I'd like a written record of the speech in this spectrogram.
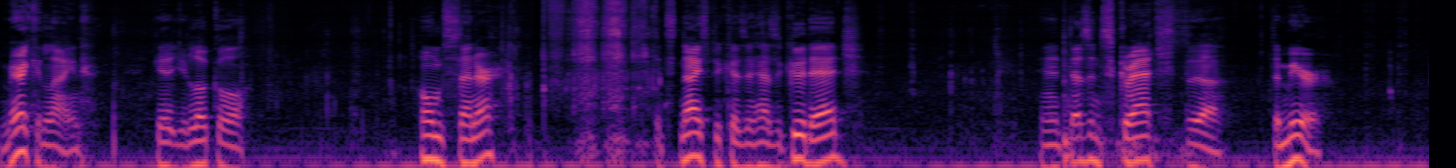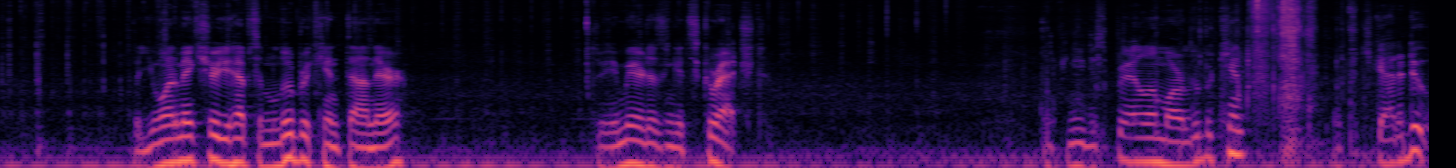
American Line. Get it at your local home center. It's nice because it has a good edge and it doesn't scratch the, the mirror. But you want to make sure you have some lubricant down there so your mirror doesn't get scratched. If you need to spray a little more lubricant, that's what you got to do.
